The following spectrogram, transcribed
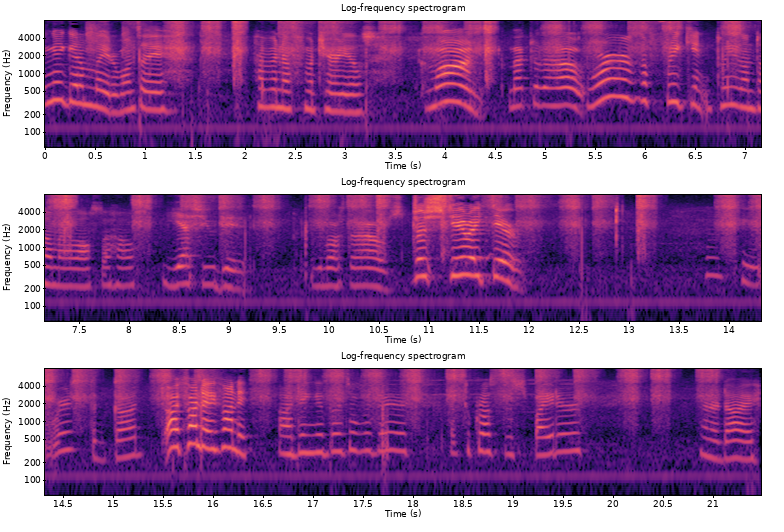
I'm gonna get them later once I have enough materials. Come on. Come back to the house. Where's the freaking? Please don't tell me I lost the house. Yes, you did. You lost the house. Just stay right there. Okay, where's the god? Oh, I found it! I found it! Ah, dang it, bird's over there. I have to cross the spider. I'm gonna die.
